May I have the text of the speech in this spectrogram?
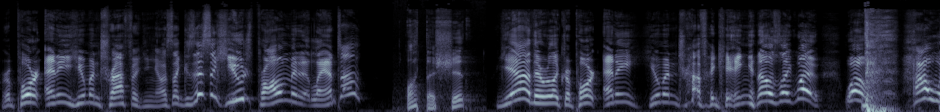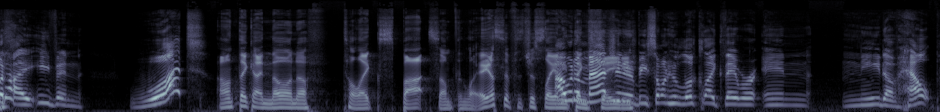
report any human trafficking. I was like, is this a huge problem in Atlanta? What the shit? Yeah, they were like, report any human trafficking. And I was like, whoa, whoa, how would I even. What? I don't think I know enough to like spot something like. I guess if it's just like I would imagine shady. it would be someone who looked like they were in need of help.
